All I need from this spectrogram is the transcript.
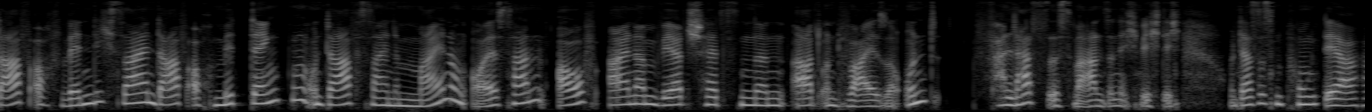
darf auch wendig sein, darf auch mitdenken und darf seine Meinung äußern auf einem wertschätzenden Art und Weise. Und Verlass ist wahnsinnig wichtig. Und das ist ein Punkt, der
